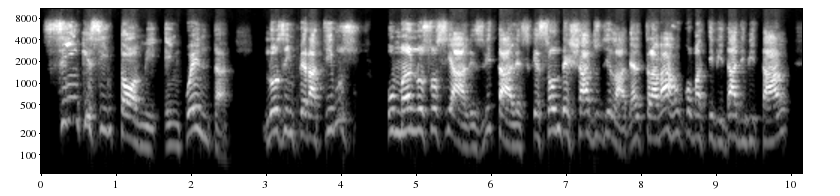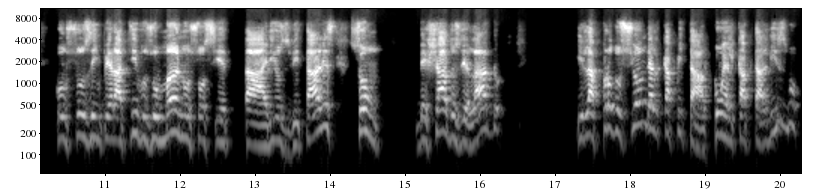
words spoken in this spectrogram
Sem que se tome em conta los imperativos humanos sociais, vitais, que são deixados de lado. O trabalho como atividade vital, com seus imperativos humanos societários vitais, são deixados de lado e a produção do capital com o capitalismo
